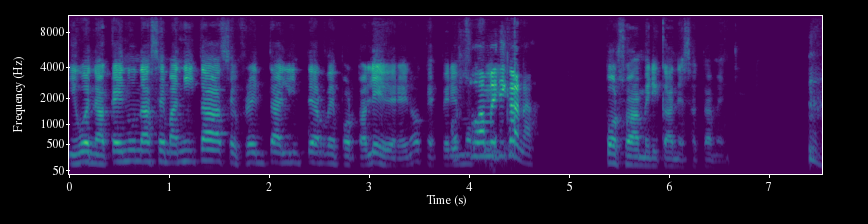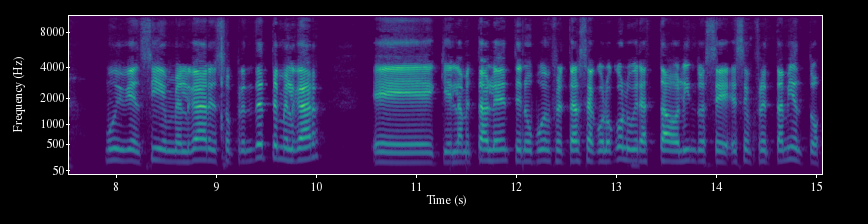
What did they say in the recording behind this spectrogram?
Y bueno, acá en una semanita se enfrenta al Inter de Porto Alegre, ¿no? Que Por esperemos. que- Sudamericana. por Sudamericana, exactamente. Muy bien, sí, Melgar, es sorprendente Melgar, eh, que lamentablemente no pudo enfrentarse a Colo Colo, hubiera estado lindo ese, ese enfrentamiento.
